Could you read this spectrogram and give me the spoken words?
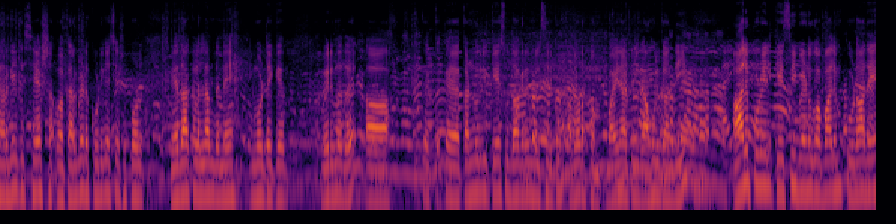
കർഗയ്ക്ക് ശേഷം കർഗയുടെ കൂടിക്ക് ശേഷം ഇപ്പോൾ നേതാക്കളെല്ലാം തന്നെ ഇങ്ങോട്ടേക്ക് വരുന്നത്. കണ്ണൂരിൽ കെ സുധാകരൻ മത്സരിക്കും. അതോടൊപ്പം വയനാട്ടിൽ രാഹുൽ ഗാന്ധി ആലപ്പുഴയിൽ കെ സി വേണുഗോപാലും കൂടാതെ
